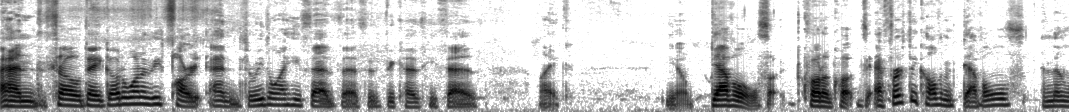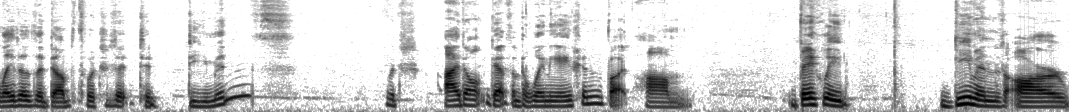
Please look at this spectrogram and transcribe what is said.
And so they go to one of these parties, and the reason why he says this is because he says, like, you know, devils, quote unquote. At first they call them devils, and then later the dub switches it to demons, which I don't get the delineation, but um, basically, demons are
